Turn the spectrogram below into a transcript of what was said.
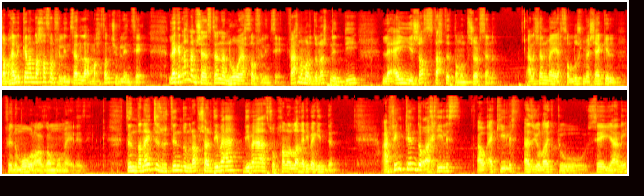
طب هل الكلام ده حصل في الإنسان؟ لا ما حصلش في الإنسان. لكن إحنا مش هنستنى إن هو يحصل في الإنسان. فإحنا ما رضيناش نديه لأي شخص تحت ال 18 سنة علشان ما يحصلوش مشاكل في نمو العظام وما إلى ذلك. tendonitis و tendon rupture دي بقى دي بقى سبحان الله غريبة جدا. عارفين tendo Achilles أو أكيلس as you like to say يعني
